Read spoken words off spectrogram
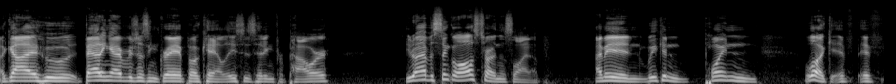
A guy who batting average isn't great, but okay, at least he's hitting for power. You don't have a single All Star in this lineup. I mean, we can point and look if if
